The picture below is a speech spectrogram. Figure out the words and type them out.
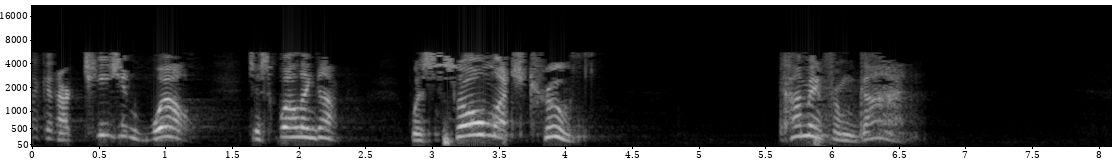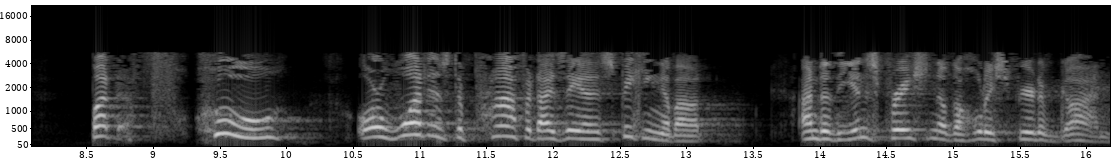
like an artesian well just welling up with so much truth coming from God. But who or what is the prophet Isaiah speaking about under the inspiration of the Holy Spirit of God?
